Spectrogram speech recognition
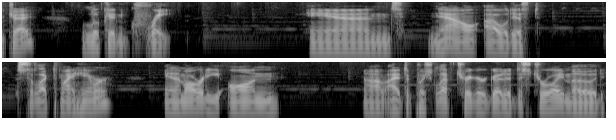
Okay, looking great. And now I will just select my hammer, and I'm already on. Um, I have to push left trigger, go to destroy mode,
